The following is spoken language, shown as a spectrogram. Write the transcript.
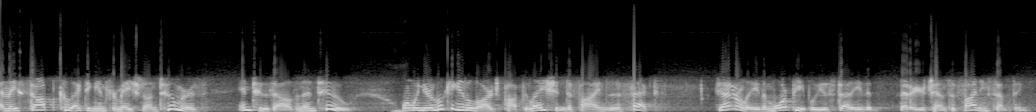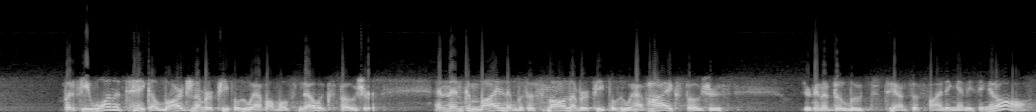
and they stopped collecting information on tumors in 2002. Well, when you're looking at a large population to find an effect, generally the more people you study, the better your chance of finding something. But if you want to take a large number of people who have almost no exposure and then combine them with a small number of people who have high exposures, you're going to dilute the chance of finding anything at all.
